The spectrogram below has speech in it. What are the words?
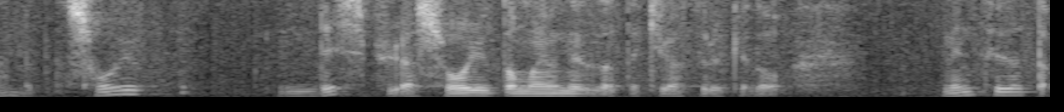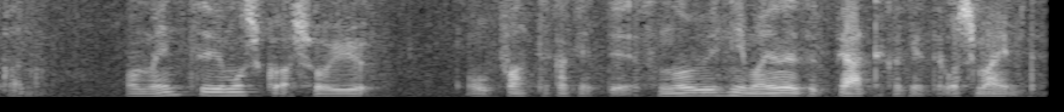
なんだ醤油、レシピは醤油とマヨネーズだった気がするけど、めんつゆだったかな？まあ、めんつゆもしくは醤油をバーってかけて、その上にマヨネーズピャーってかけておしまいみたい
